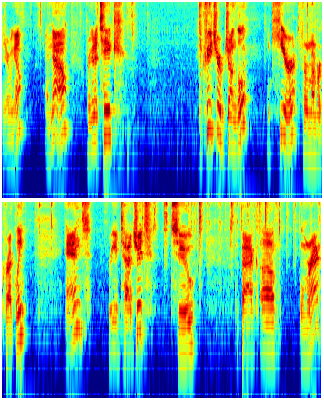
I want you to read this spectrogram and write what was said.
There we go. And now we're going to take the creature of jungle, like here, if I remember correctly, and reattach it to the back of Umarak.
